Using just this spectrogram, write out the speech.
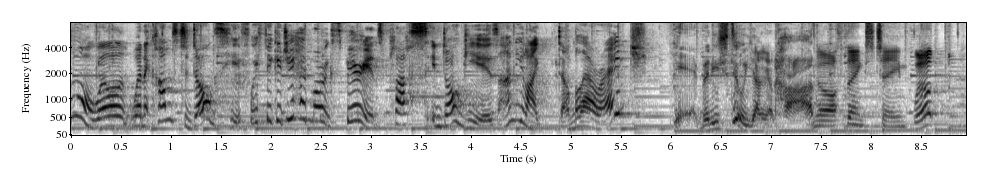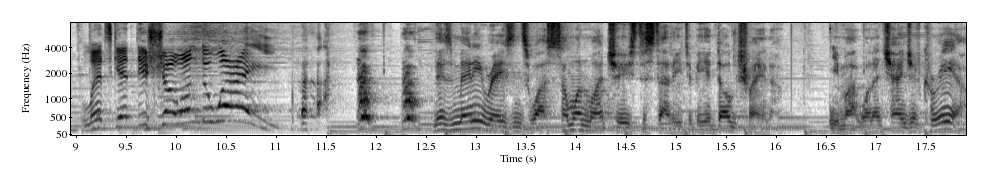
Oh, well, when it comes to dogs, Hif, we figured you had more experience. Plus, in dog years, aren't you like double our age? Yeah, but he's still young at heart. Oh, thanks, team. Well, let's get this show underway. There's many reasons why someone might choose to study to be a dog trainer. You might want a change of career.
